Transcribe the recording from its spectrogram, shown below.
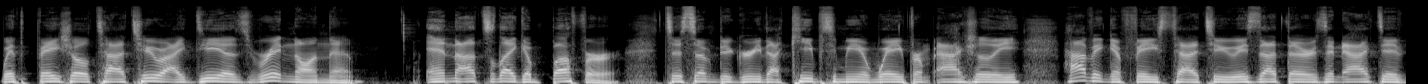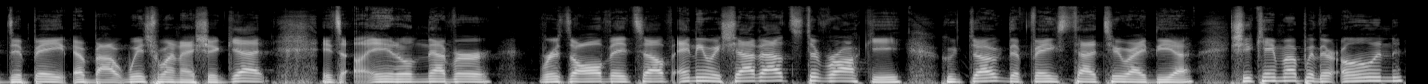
with facial tattoo ideas written on them. And that's like a buffer to some degree that keeps me away from actually having a face tattoo. Is that there's an active debate about which one I should get. It's it'll never resolve itself. Anyway, shout outs to Rocky, who dug the face tattoo idea. She came up with her own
